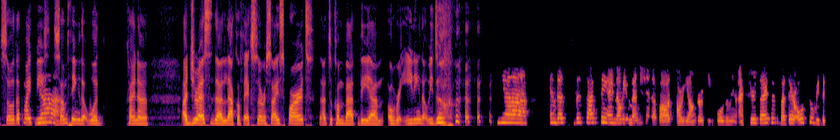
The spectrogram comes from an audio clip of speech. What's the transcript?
So that might be Yeah. something that would kind of address the lack of exercise part uh, to combat the um, overeating that we do. Yeah. And that's the sad thing. I know you mentioned about our younger people doing exercises, but they're also with the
